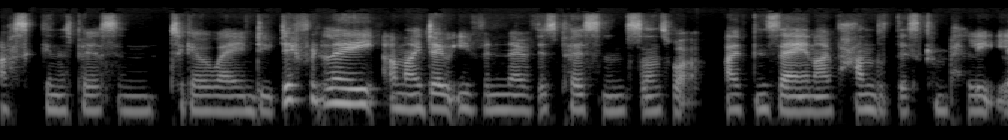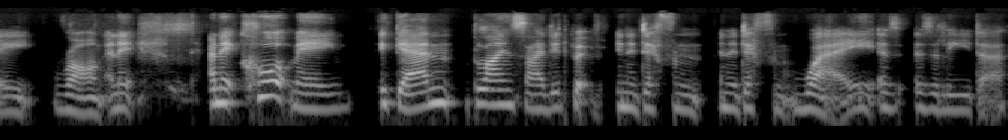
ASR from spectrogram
asking this person to go away and do differently. And I don't even know if this person understands what I've been saying. I've handled this completely wrong. And it and it caught me again, blindsided, but in a different, in a different way as, as a leader.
